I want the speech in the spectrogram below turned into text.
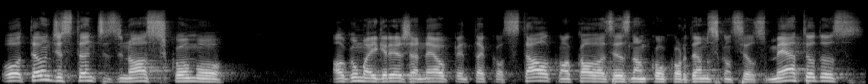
ou tão distantes de nós como alguma igreja neopentecostal, com a qual às vezes não concordamos com seus métodos,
